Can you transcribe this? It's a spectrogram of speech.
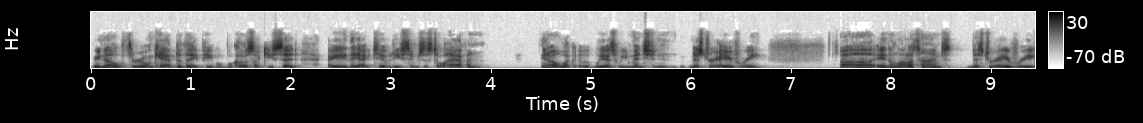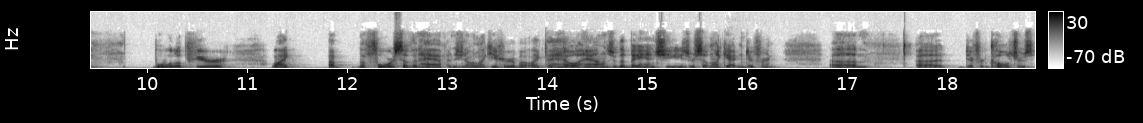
you know thrill and captivate people because, like you said, a the activity seems to still happen. You know, like we as we mentioned, Mr. Avery, uh, and a lot of times Mr. Avery will, appear like uh, before something happens. You know, like you hear about like the Hellhounds or the Banshees or something like that in different um, uh, different cultures.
